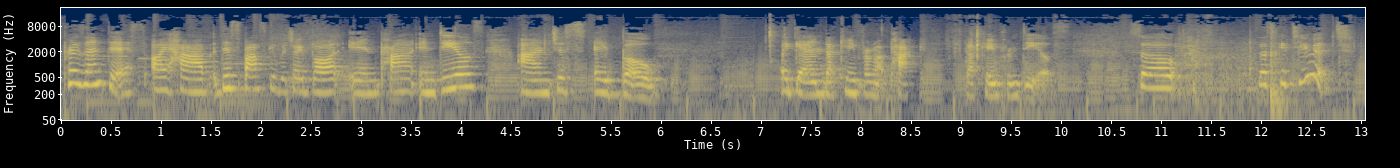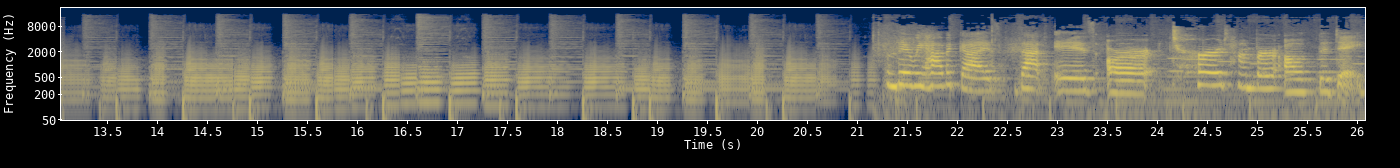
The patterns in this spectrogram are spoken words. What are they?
present this, I have this basket which I bought in in Dealz and just a bow. Again, that came from a pack that came from Dealz. So let's get to it. And there we have it guys, that is our third hamper of the day.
